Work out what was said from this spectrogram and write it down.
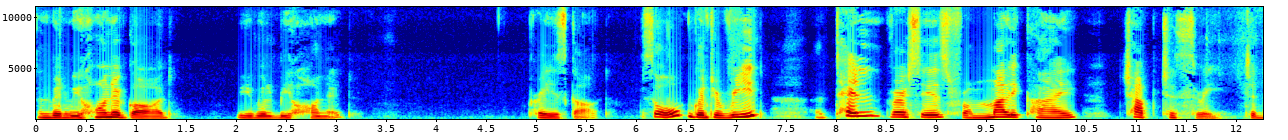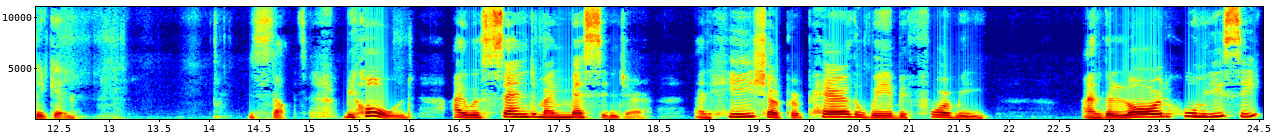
And when we honor God, we will be honored. Praise God. So I'm going to read 10 verses from Malachi chapter 3 to begin. It starts Behold, I will send my messenger, and he shall prepare the way before me. And the Lord whom ye seek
